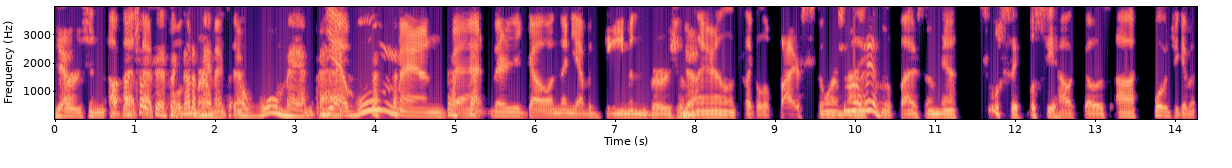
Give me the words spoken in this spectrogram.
Yeah. version of I that. was trying to That's say, it's like cool, not a man, it's there. a woman bat. Yeah, woman bat. There you go. And then you have a demon version Yeah. there. It looks like a little firestorm. She's a little right? imp. little firestorm. Yeah. So we'll see. We'll see how it goes. Uh, what would you give it?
